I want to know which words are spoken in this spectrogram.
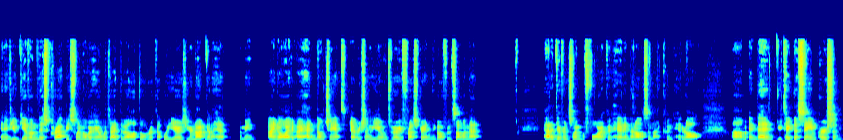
and if you give him this crappy swing over here, which I developed over a couple of years, you're not going to hit. I mean, I know I, I had no chance every single year. It was very frustrating to go from someone that had a different swing before and could hit, and then all of a sudden I couldn't hit at all. Um, and then you take the same person.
